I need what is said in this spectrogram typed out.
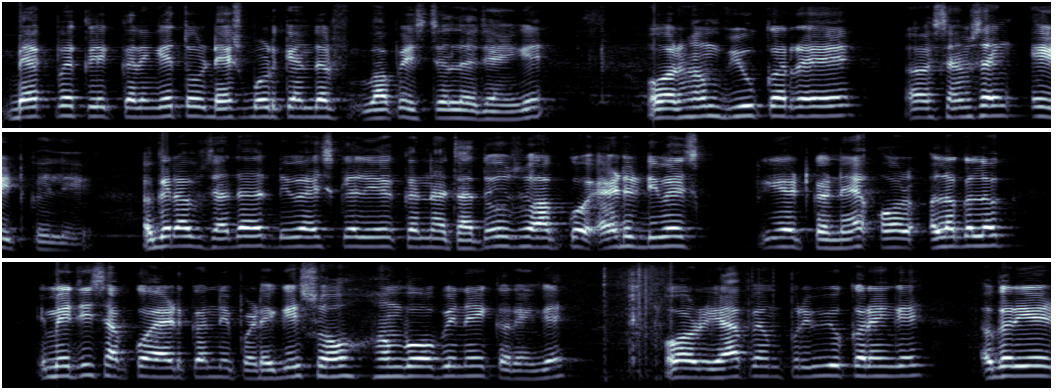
बैक पे क्लिक करेंगे तो डैशबोर्ड के अंदर वापस चले जाएँगे। और हम व्यू कर रहे हैं सैमसंग एट के लिए। अगर आप ज़्यादा डिवाइस के लिए करना चाहते हो तो आपको एड डिवाइस क्रिएट करने हैं और अलग अलग इमेजेस आपको ऐड करनी पड़ेगी। सो हम वो अभी नहीं करेंगे। और यहाँ पे हम प्रीव्यू करेंगे। अगर ये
